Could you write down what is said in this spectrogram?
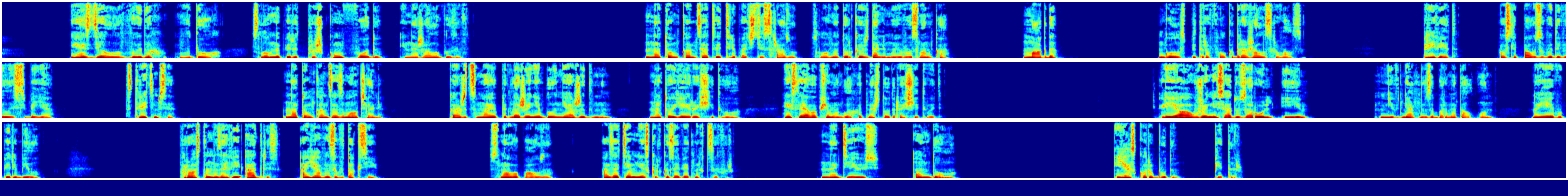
Я сделала выдох, вдох, словно перед прыжком в воду, и нажала вызов. На том конце ответили почти сразу, словно только и ждали моего звонка. «Магда?» Голос Питера Фолка дрожал и срывался. «Привет», — после паузы выдавила из себя я. «Встретимся?» На том конце замолчали. Кажется, мое предложение было неожиданным. На то я и рассчитывала, если я вообще могла хоть на что-то рассчитывать. «Я уже не сяду за руль и...» Невнятно забормотал он, но я его перебила. «Просто назови адрес, а я вызову такси». Снова пауза, а затем несколько заветных цифр. «Надеюсь, он дома». «Я скоро буду, Питер».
